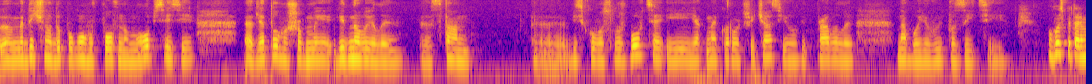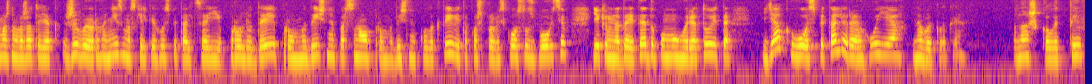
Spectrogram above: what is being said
е, медичну допомогу в повному обсязі е, для того, щоб ми відновили е, стан військовослужбовця і як найкоротший час його відправили на бойові позиції. Госпіталь можна вважати як живий організм, оскільки госпіталь це і про людей, про медичний персонал, про медичний колектив, і також про військовослужбовців, яким надаєте допомогу, рятуєте. Як госпіталь реагує на виклики? Наш колектив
